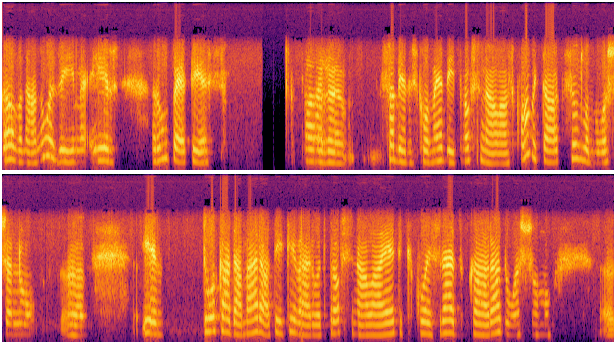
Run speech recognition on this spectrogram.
galvenā nozīme ir rūpēties par eh, sabiedrisko mediju profesionālās kvalitātes uzlabošanu, uh, ir to, kādā mērā tiek ievērota profesionālā ētika, ko es redzu kā radošumu, uh,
